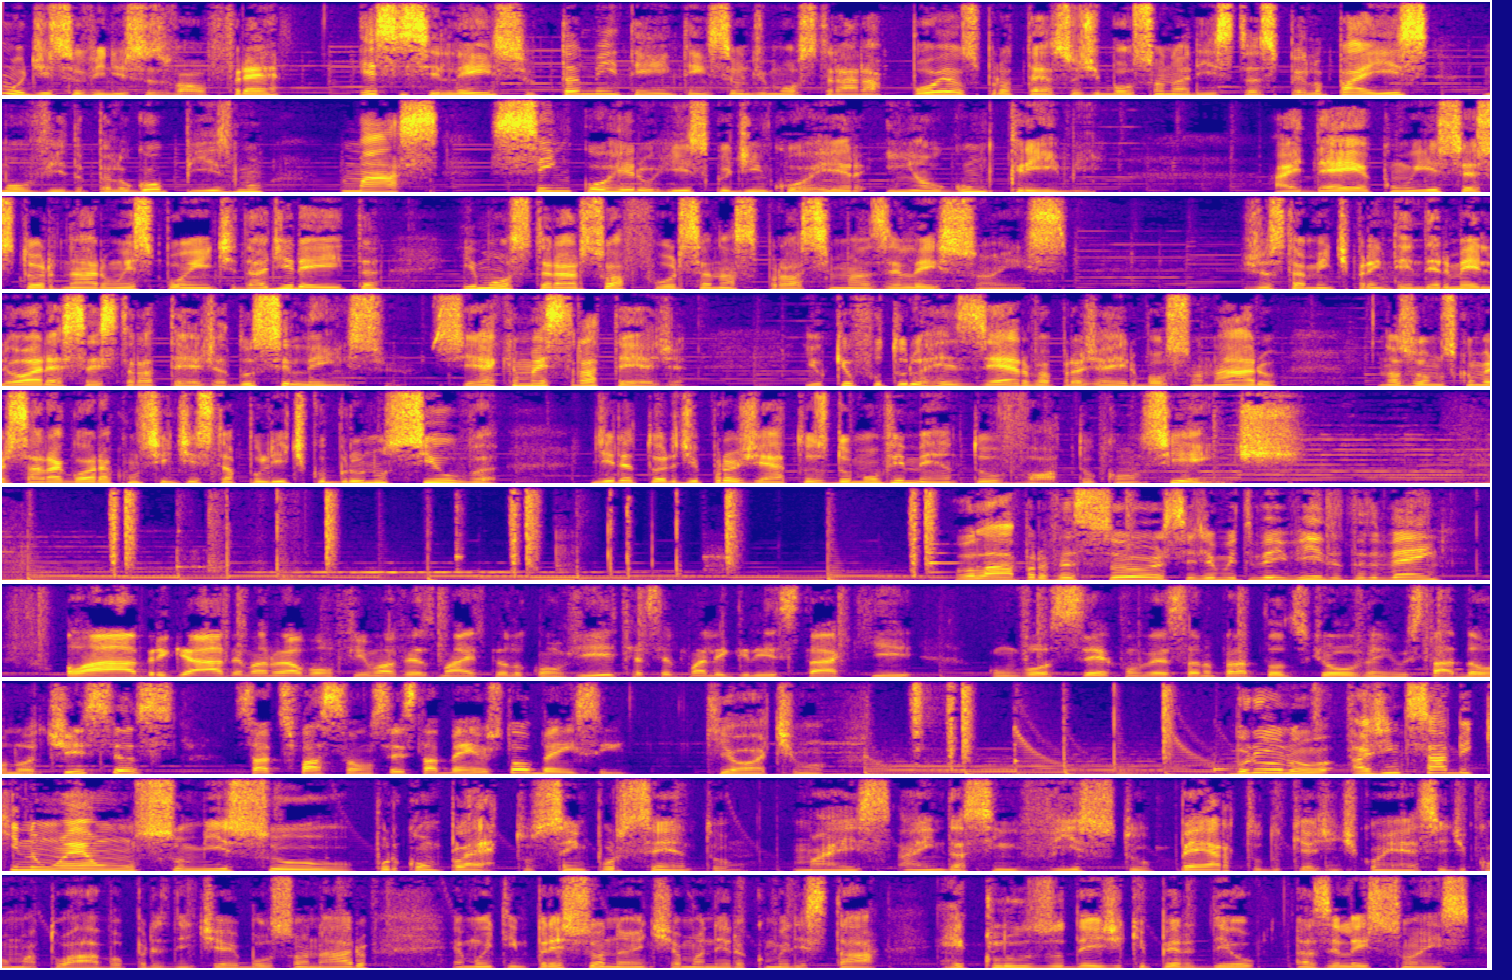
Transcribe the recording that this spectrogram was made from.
Como disse o Vinícius Valfré, esse silêncio também tem a intenção de mostrar apoio aos protestos de bolsonaristas pelo país, movido pelo golpismo, mas sem correr o risco de incorrer em algum crime. A ideia com isso é se tornar um expoente da direita e mostrar sua força nas próximas eleições. Justamente para entender melhor essa estratégia do silêncio, se é que é uma estratégia, e o que o futuro reserva para Jair Bolsonaro, nós vamos conversar agora com o cientista político Bruno Silva, diretor de projetos do movimento Voto Consciente. Olá, professor, seja muito bem-vindo, tudo bem? Olá, obrigado, Emanuel Bonfim, uma vez mais pelo convite. É sempre uma alegria estar aqui com você, conversando para todos que ouvem o Estadão Notícias. Satisfação, você está bem? Eu estou bem, sim. Que ótimo. Bruno, a gente sabe que não é um sumiço por completo, 100%, mas ainda assim visto perto do que a gente conhece de como atuava o presidente Jair Bolsonaro, é muito impressionante a maneira como ele está recluso desde que perdeu as eleições.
